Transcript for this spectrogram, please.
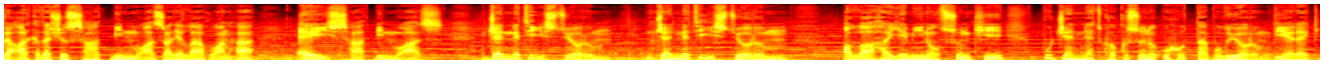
ve arkadaşı Sa'd bin Muaz radıyallahu anha, ''Ey Sa'd bin Muaz, cenneti istiyorum, cenneti istiyorum. Allah'a yemin olsun ki bu cennet kokusunu Uhud'da buluyorum.'' diyerek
